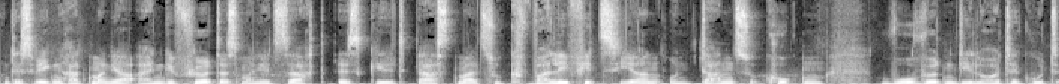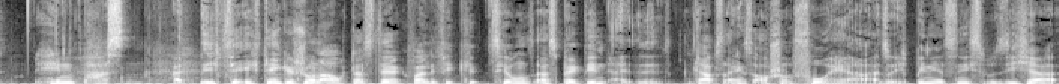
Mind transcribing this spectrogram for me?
Und deswegen hat man ja eingeführt, dass man jetzt sagt, es gilt erstmal zu qualifizieren und dann zu gucken, wo würden die Leute gut hinpassen. Ich, ich denke schon auch, dass der Qualifizierungsaspekt, den äh, gab es eigentlich auch schon vorher. Also ich bin jetzt nicht so sicher,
